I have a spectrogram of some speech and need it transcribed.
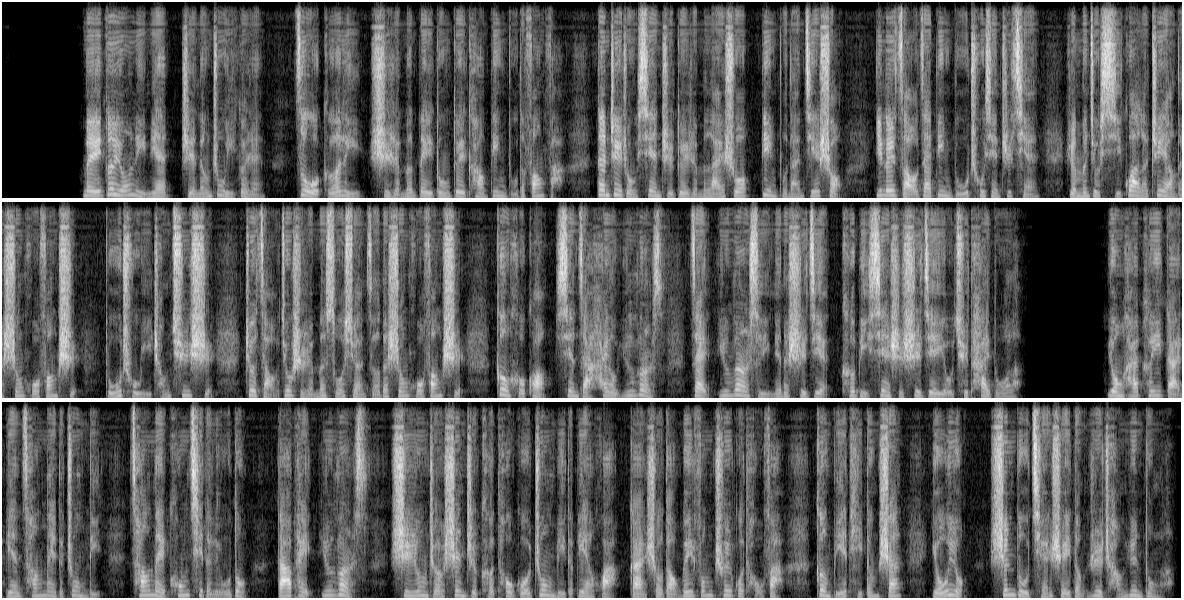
每个泳里面只能住一个人。自我隔离是人们被动对抗病毒的方法，但这种限制对人们来说并不难接受，因为早在病毒出现之前，人们就习惯了这样的生活方式。独处已成趋势，这早就是人们所选择的生活方式。更何况现在还有 Universe，在 Universe 里面的世界可比现实世界有趣太多了。用还可以改变舱内的重力、舱内空气的流动。搭配 Universe 使用者甚至可透过重力的变化感受到微风吹过头发，更别提登山、游泳、深度潜水等日常运动了。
